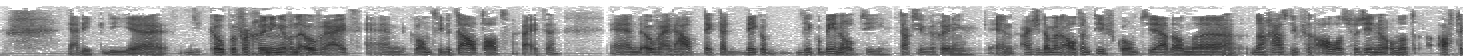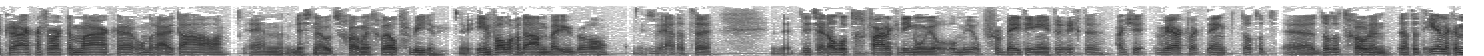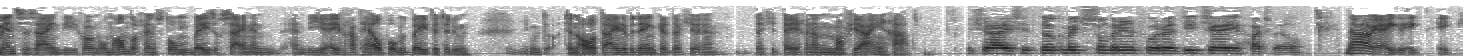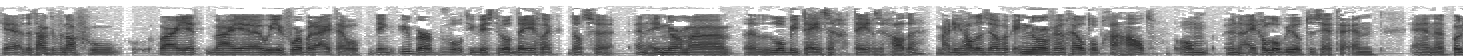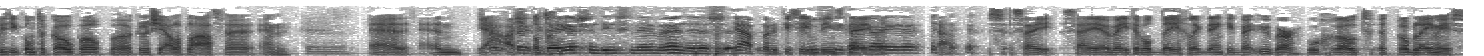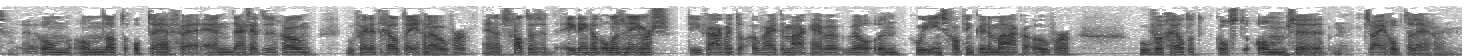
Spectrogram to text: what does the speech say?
ja, die, die, eh, die kopen vergunningen van de overheid. En de klant die betaalt dat, feite. En de overheid haalt tikt daar dik op, dik op binnen op die taxivergunning. En als je dan met een alternatief komt, ja, dan, eh, dan gaan ze natuurlijk van alles verzinnen om dat af te kraken, zwart te maken, onderuit te halen. En desnoods gewoon met geweld verbieden. Invallen gedaan bij Uber al. Dus ja, dat, eh, dit zijn altijd gevaarlijke dingen om je, om je op verbeteringen te richten. Als je werkelijk denkt dat het, eh, dat het gewoon een, dat het eerlijke mensen zijn die gewoon onhandig en stom bezig zijn en, en die je even gaat helpen om het beter te doen. Je moet ten alle tijde bedenken dat je, dat je tegen een maffia ingaat. Dus jij zit er ook een beetje somber in voor eh, DJ Hartwell. Nou ja, ik, ik, ik, eh, dat hangt er vanaf hoe, waar je, waar je, hoe je voorbereidt daarop. Ik denk Uber bijvoorbeeld, die wisten wel degelijk dat ze een enorme eh, lobby tegen zich, tegen zich hadden. Maar die hadden zelf ook enorm veel geld opgehaald om hun eigen lobby op te zetten. En, en eh, politiek om te kopen op cruciale plaatsen. En, Eh, eh, en ja, als je dat goed in dienst nemen. En dus, eh, Ja, politici in dienst nemen. Bij, eh, ja, zij, zij eh, weten wel degelijk, denk ik, bij Uber hoe groot het probleem is eh, om, om dat op te heffen. En daar zetten ze gewoon hoeveelheid geld tegenover. En dan schatten ze, ik denk dat ondernemers die vaak met de overheid te maken hebben, wel een goede inschatting kunnen maken over hoeveel geld het kost om ze zwijgen op te leggen.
